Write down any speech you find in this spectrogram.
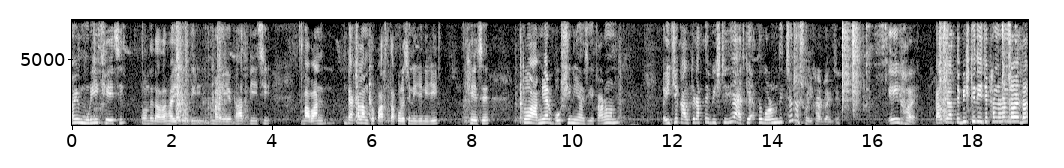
আমি মুড়ি খেয়েছি। তোমাদের দাদা ভাইকেও দিই মানে ভাত দিয়েছি। বাবান, দেখালাম তো, পাস্তা করেছে, নিজে নিজেই খেয়েছে। তো আমি আর বসিনি আজকে, কারণ এই যে কালকে রাত্রের বৃষ্টি দিয়ে আজকে এত গরম দিচ্ছে না, শরীর খারাপ লাগছে। এই হয়, কালকে রাত্রে বৃষ্টি দিয়েছে, ঠান্ডা ঠান্ডা ওয়েদার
